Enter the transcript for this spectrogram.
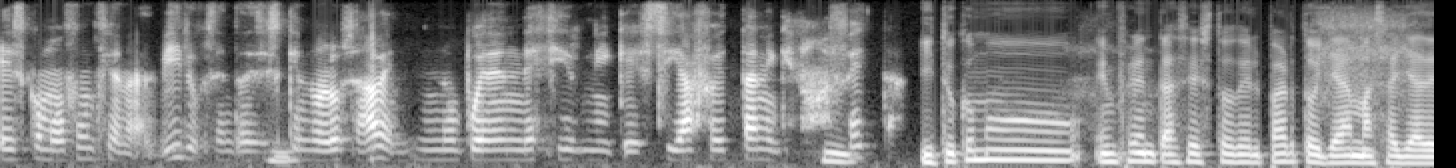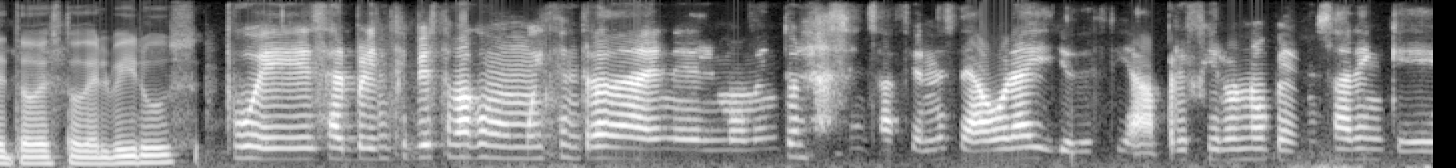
es cómo funciona el virus. Entonces es mm. que no lo saben, no pueden decir ni que sí afecta ni que no mm. afecta. ¿Y tú cómo enfrentas esto del parto ya más allá de todo esto del virus? Pues al principio estaba como muy centrada en el momento, en las sensaciones de ahora y yo decía, prefiero no pensar en que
